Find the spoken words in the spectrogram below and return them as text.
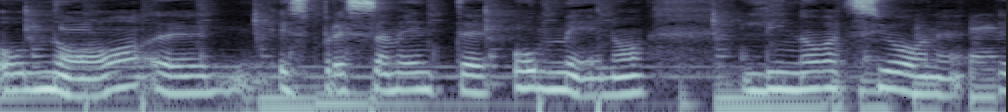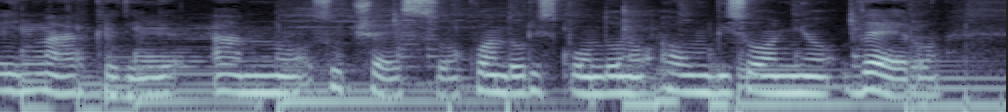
o no, eh, espressamente o meno, l'innovazione e il marketing hanno successo quando rispondono a un bisogno vero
